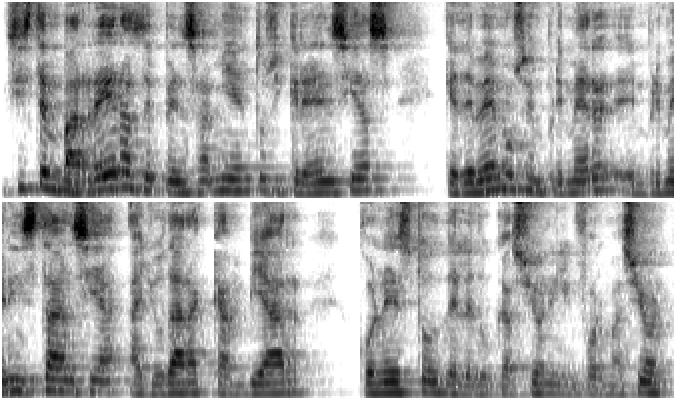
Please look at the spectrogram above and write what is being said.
Existen barreras de pensamientos y creencias que debemos en, primer, en primera instancia ayudar a cambiar con esto de la educación y la información.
